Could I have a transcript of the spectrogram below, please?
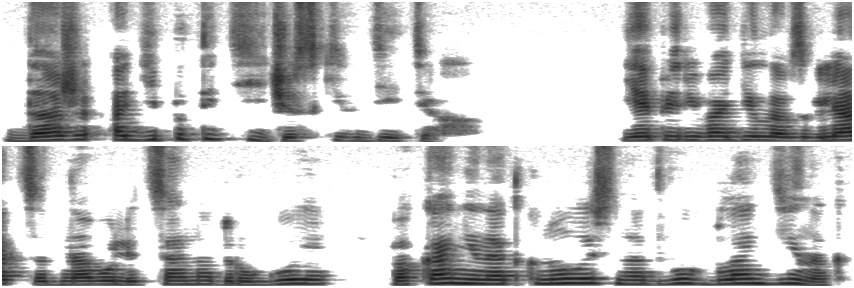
Даже о гипотетических детях. Я переводила взгляд с одного лица на другое, пока не наткнулась на двух блондинок,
